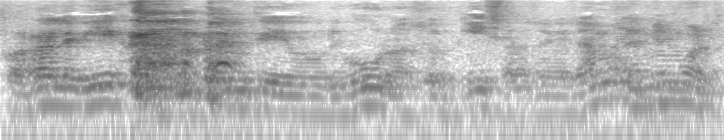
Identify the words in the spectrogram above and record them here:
Corrales Viejo, Puente Urquiza, no sé qué se llama. El mismo muerto.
